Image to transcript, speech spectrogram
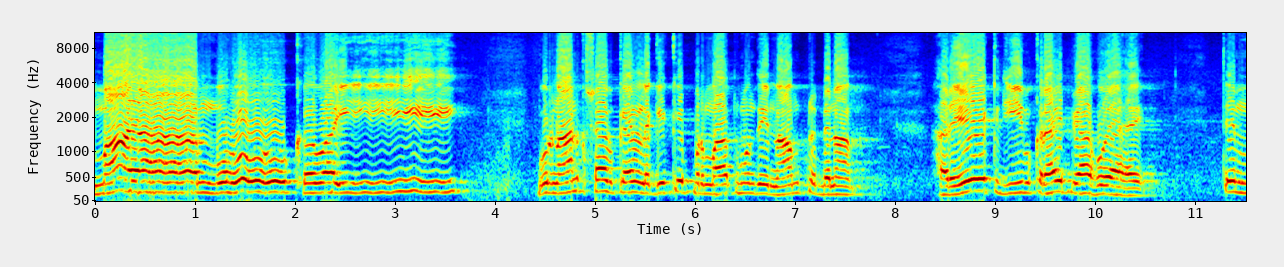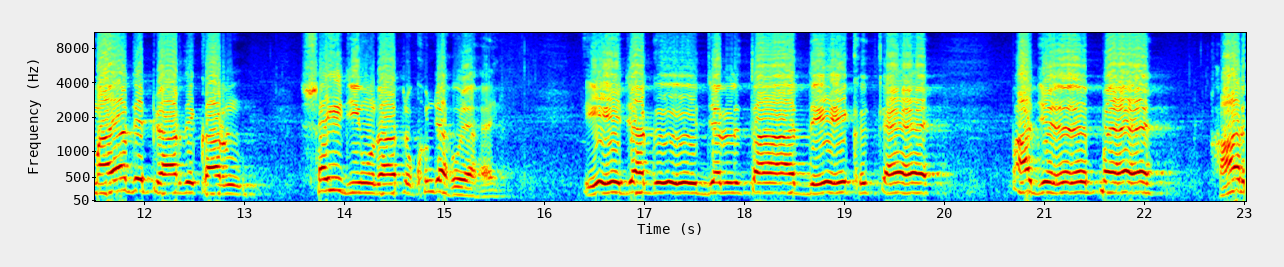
ਮਾਇਆ ਮੋਹ ਖਵਾਈ ਗੁਰੂ ਨਾਨਕ ਸਾਹਿਬ ਕਹਿਣ ਲੱਗੇ ਕਿ ਪ੍ਰਮਾਤਮਾ ਦੇ ਨਾਮ ਤੋਂ ਬਿਨਾ ਹਰੇਕ ਜੀਵ ਕਰਾਏ ਪਿਆ ਹੋਇਆ ਹੈ ਤੇ ਮਾਇਆ ਦੇ ਪਿਆਰ ਦੇ ਕਾਰਨ ਸਹੀ ਜੀਵਨ ਰਾਹ ਤੋਂ ਖੁੰਝਾ ਹੋਇਆ ਹੈ। ਇਹ ਜਗ ਜਲਤਾ ਦੇਖ ਕੇ ਭਜ ਪੈ ਹਰ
